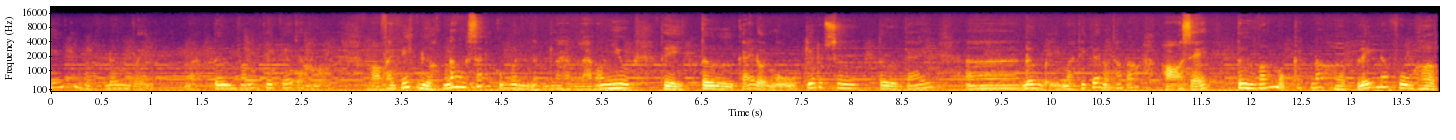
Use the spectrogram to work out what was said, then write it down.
kiếm một đơn vị mà tư vấn thiết kế cho họ. Họ phải biết được ngân sách của mình định làm là bao nhiêu. Thì từ cái đội ngũ kiến trúc sư từ cái uh, đơn vị mà thiết kế nội thất đó họ sẽ tư vấn một cách nó hợp lý nó phù hợp.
